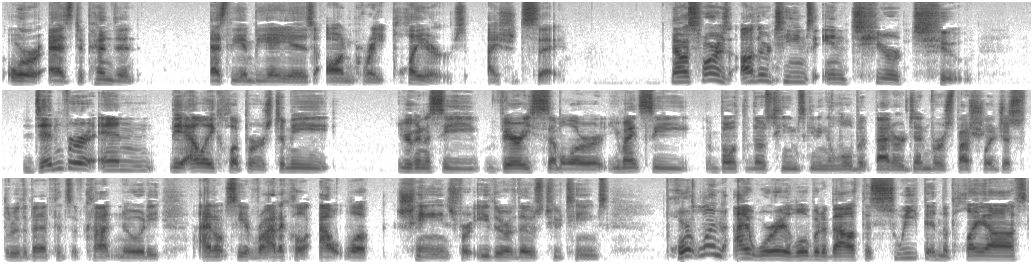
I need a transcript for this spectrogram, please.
or as dependent as the NBA is on great players, I should say. Now, as far as other teams in Tier 2, Denver and the LA Clippers, to me, you're going to see very similar. You might see both of those teams getting a little bit better. Denver, especially just through the benefits of continuity. I don't see a radical outlook change for either of those two teams. Portland, I worry a little bit about the sweep in the playoffs.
